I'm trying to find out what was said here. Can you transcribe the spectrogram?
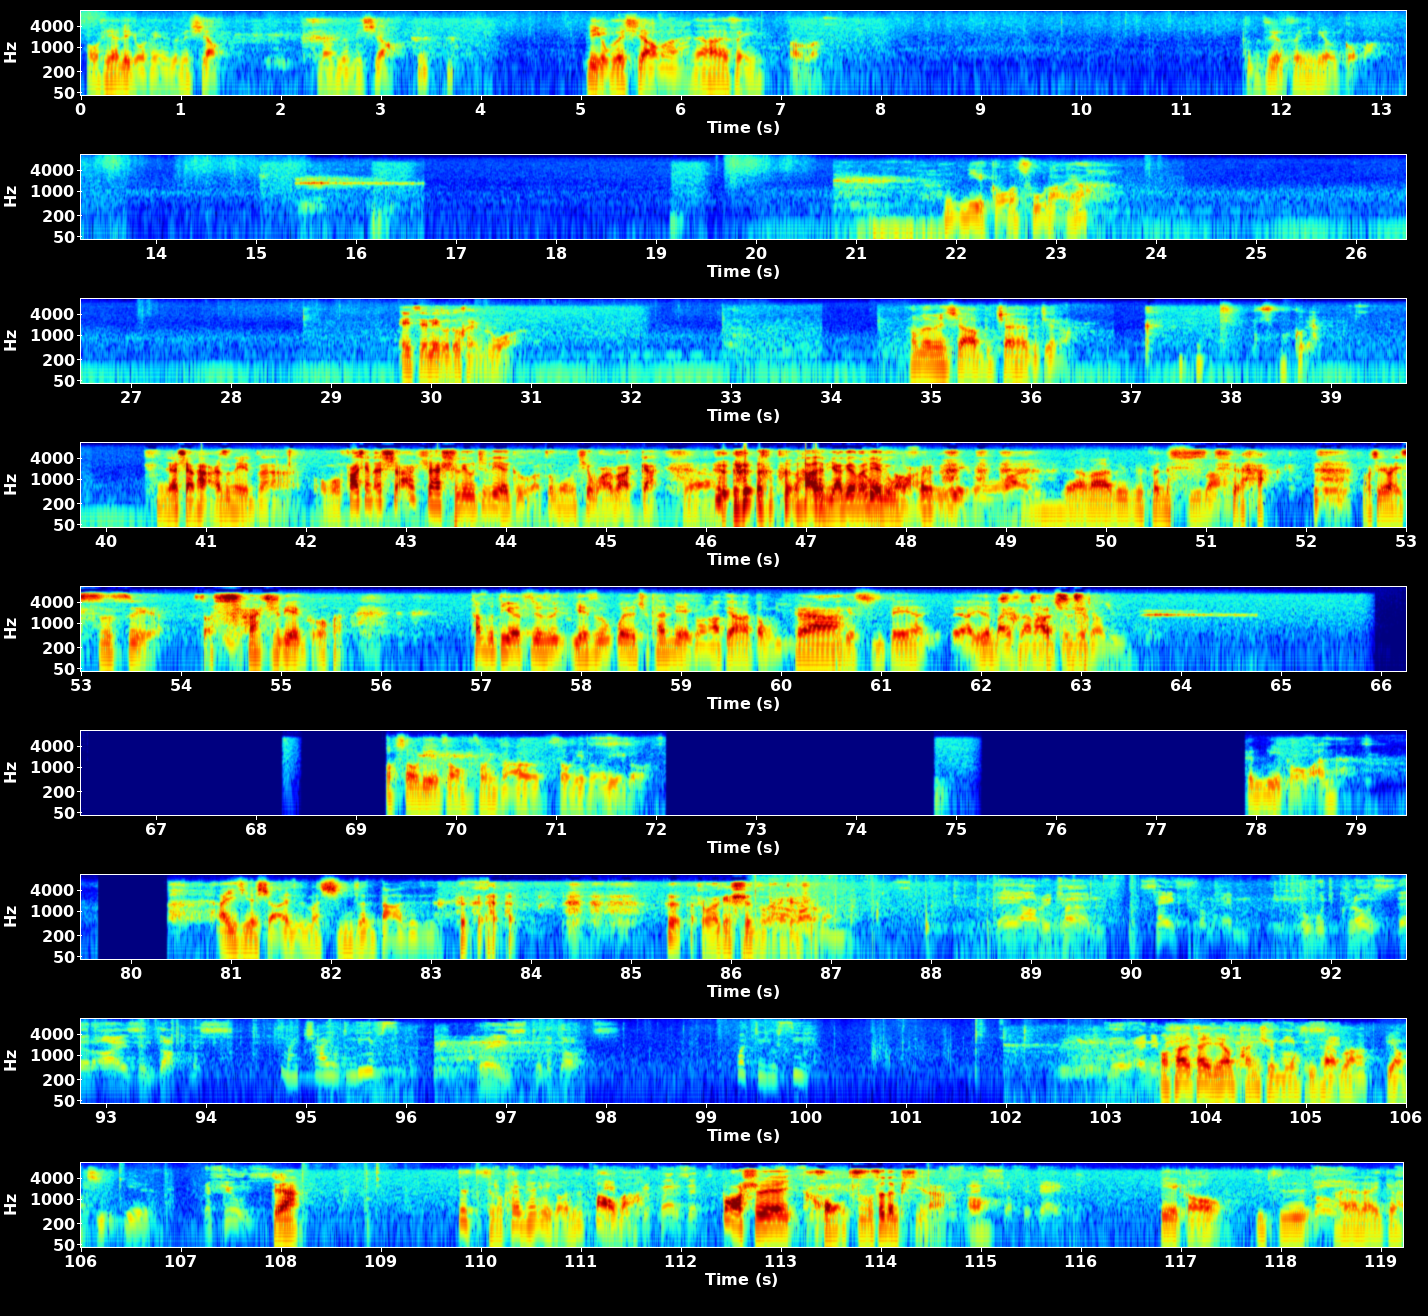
我听见猎狗声音在那边笑，然后他们在那边笑。猎狗不在笑吗？你看它那声音，好吧，怎么只有声音没有狗啊？猎狗要出来啊！埃及的猎狗都很弱，他们那边笑不下台不见了，什么鬼啊？你要想他儿子那一段，我发现了十二只还十六只猎狗，走，我们去玩吧，干！对啊，妈的，你要跟他们猎狗玩？跟猎狗玩，对他妈的被被分尸吧？对啊，我直接把你撕碎，找十二只猎狗吧。他不是第二次就是也是为了去看猎狗，然后掉到洞里，对啊那个石碑那里，对啊，也是白痴他妈的宣超级强布下去。哦，狩猎中，终于找到狩猎中的猎狗。跟猎狗玩，埃及的小孩子他妈心真大，是不是？他说我要跟狮子玩更爽。夸张。They are returned, safe from him who would close their eyes in darkness. My child lives. Praise to the gods. What do you see? Your enemy 哦，他他一定要盘旋模式才有办法标记别人。Refuse. 对啊，这怎么看不像猎狗？是豹吧？豹是红紫色的皮呢。哦。猎狗一只，还有再一个？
